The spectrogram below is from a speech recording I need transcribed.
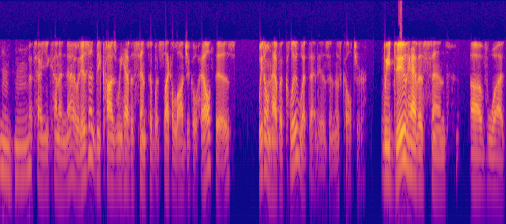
Mm-hmm. That's how you kind of know. It isn't because we have a sense of what psychological health is. We don't have a clue what that is in this culture. We do have a sense of what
